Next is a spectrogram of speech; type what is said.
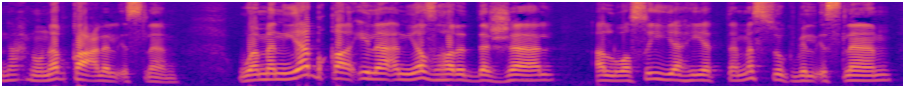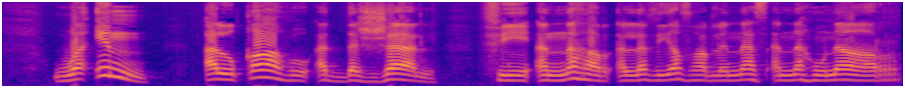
نحن نبقى على الإسلام. ومن يبقى إلى أن يظهر الدجال الوصية هي التمسك بالإسلام وإن ألقاه الدجال في النهر الذي يظهر للناس أنه نار.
